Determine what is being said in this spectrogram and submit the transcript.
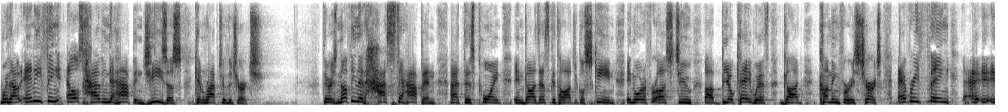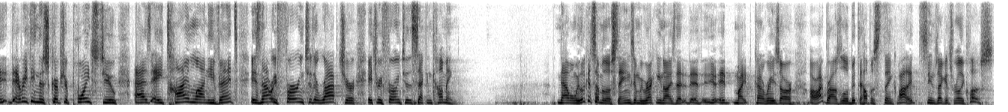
without anything else having to happen, Jesus can rapture the church. There is nothing that has to happen at this point in God's eschatological scheme in order for us to uh, be okay with God coming for his church. Everything, uh, everything the scripture points to as a timeline event is not referring to the rapture, it's referring to the second coming. Now, when we look at some of those things and we recognize that it, it might kind of raise our, our eyebrows a little bit to help us think, wow, it seems like it's really close.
